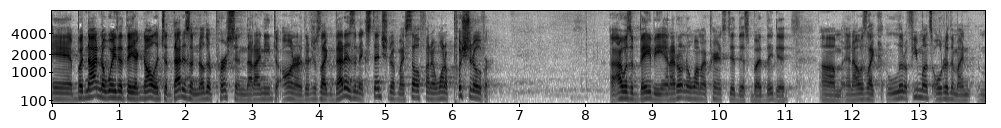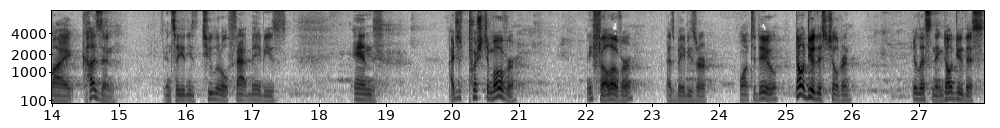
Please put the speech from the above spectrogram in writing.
and, but not in a way that they acknowledge that that is another person that I need to honor. They're just like, that is an extension of myself, and I want to push it over. I was a baby, and I don't know why my parents did this, but they did. Um, and I was like a little, few months older than my, my cousin. And so these two little fat babies. And I just pushed him over. And he fell over, as babies are want to do. Don't do this, children. You're listening. Don't do this.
